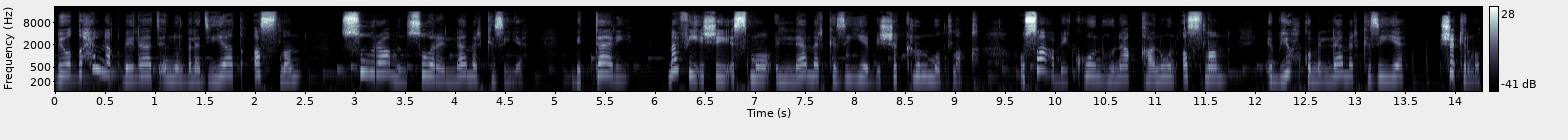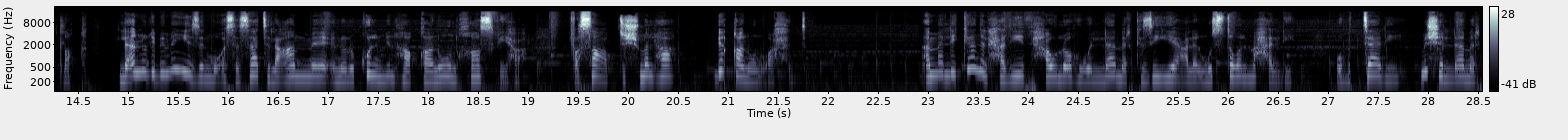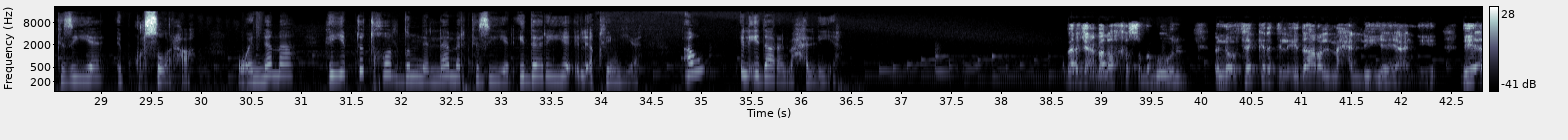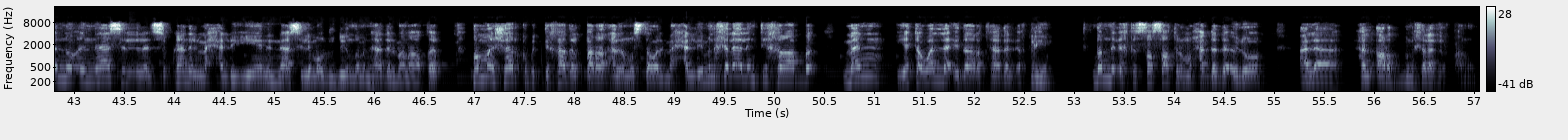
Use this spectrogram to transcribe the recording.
بيوضح لنا قبيلات أنه البلديات أصلاً صورة من صور اللامركزية بالتالي ما في إشي اسمه اللامركزية بشكله المطلق وصعب يكون هناك قانون أصلاً بيحكم اللامركزية بشكل مطلق لأنه اللي بيميز المؤسسات العامة أنه لكل منها قانون خاص فيها فصعب تشملها بقانون واحد أما اللي كان الحديث حوله هو اللامركزية على المستوى المحلي وبالتالي مش اللامركزية بكل صورها وإنما هي بتدخل ضمن اللامركزية الإدارية الإقليمية أو الإدارة المحلية. برجع بلخص وبقول إنه فكرة الإدارة المحلية يعني هي إنه الناس السكان المحليين الناس اللي موجودين ضمن هذه المناطق هم يشاركوا باتخاذ القرار على المستوى المحلي من خلال انتخاب من يتولى إدارة هذا الإقليم ضمن الاختصاصات المحددة له على هالأرض من خلال القانون.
